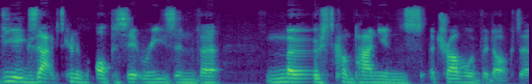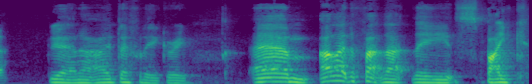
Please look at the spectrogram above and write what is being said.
the exact kind of opposite reason that most companions travel with the Doctor. Yeah, no, I definitely agree. Um, I like the fact that they spike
